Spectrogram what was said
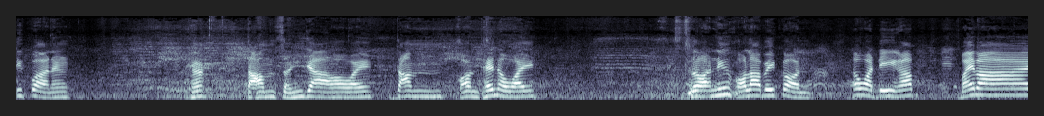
ดีกว่านะฮะตามสัญญาเอาไว้ ตามคอนเทนต์เอาไว้ สำหรับวันนี้ขอลาไปก่อน สวัสดีครับ บ๊ายบาย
